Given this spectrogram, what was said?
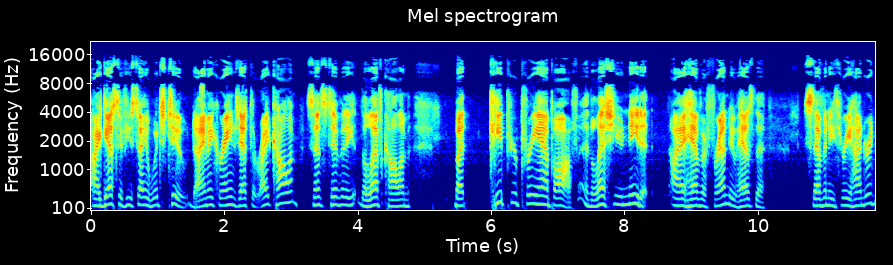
I guess if you say which two, dynamic range at the right column, sensitivity the left column, but keep your preamp off unless you need it. I have a friend who has the 7300.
